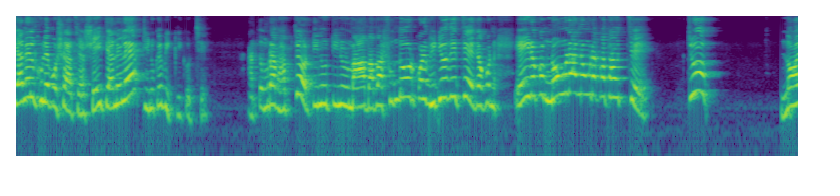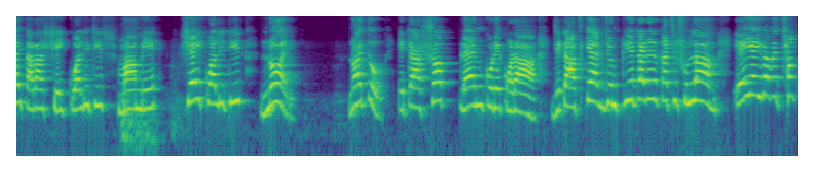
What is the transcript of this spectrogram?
চ্যানেল খুলে বসে আছে, আর সেই চ্যানেলে টিনুকে বিক্রি করছে। আর তোমরা ভাবছ, টিনু, টিনুর মা, বাবা সুন্দর করে ভিডিও দিচ্ছে, যখন এই রকম নোংরা নোংরা কথা হচ্ছে। চুপ! নয় তারা সেই কোয়ালিটির মা, মেয়ে, সেই কোয়ালিটির নয়। নয়তো এটা সব প্ল্যান করে করা, যেটা আজকে একজন ক্রিয়েটারের কাছে শুনলাম, এই এইভাবে ছক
